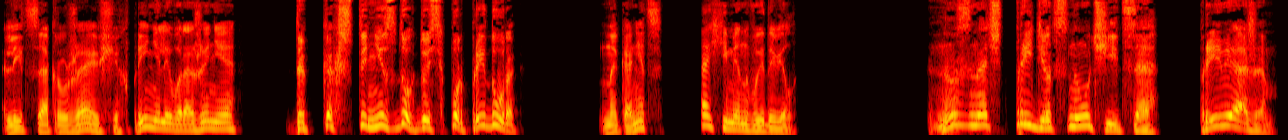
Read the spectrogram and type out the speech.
Лица окружающих приняли выражение «Да как ж ты не сдох до сих пор, придурок!» Наконец, Ахимен выдавил. «Ну, значит, придется научиться. Привяжем».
